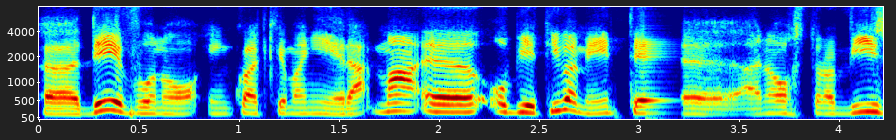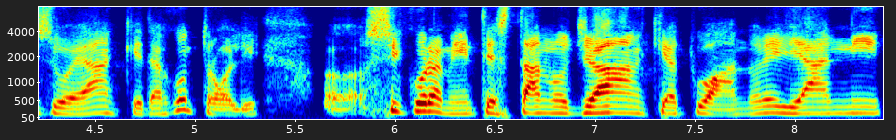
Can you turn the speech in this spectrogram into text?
eh, devono in qualche maniera, ma eh, obiettivamente eh, a nostro avviso e anche da controlli eh, sicuramente stanno già anche attuando. Negli anni,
